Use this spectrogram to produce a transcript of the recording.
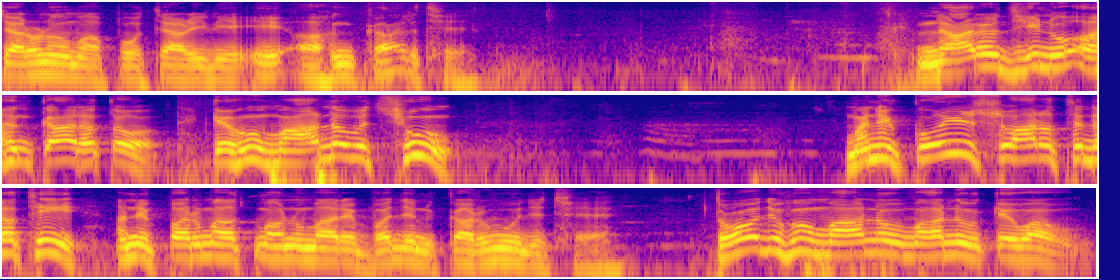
ચરણોમાં પહોંચાડી દે, એ અહંકાર છે. નારદજીનો અહંકાર હતો કે હું માનવ છું. મને કોઈ સ્વાર્થ નથી અને પરમાત્માનું મારે ભજન કરવું જ છે. તો જ હું માનવ માનવ કહેવાઉં.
